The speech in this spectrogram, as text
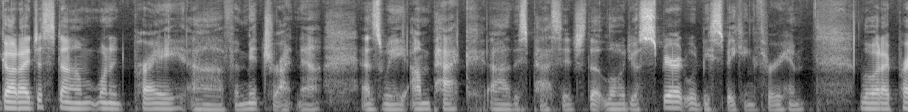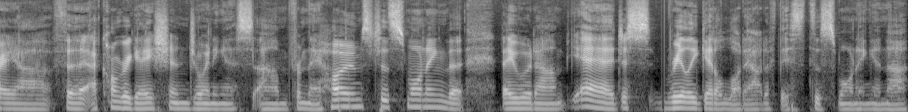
God, I just um, want to pray uh, for Mitch right now as we unpack uh, this passage that, Lord, your spirit would be speaking through him. Lord, I pray uh, for our congregation joining us um, from their homes to this morning that they would, um, yeah, just really get a lot out of this this morning and uh,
